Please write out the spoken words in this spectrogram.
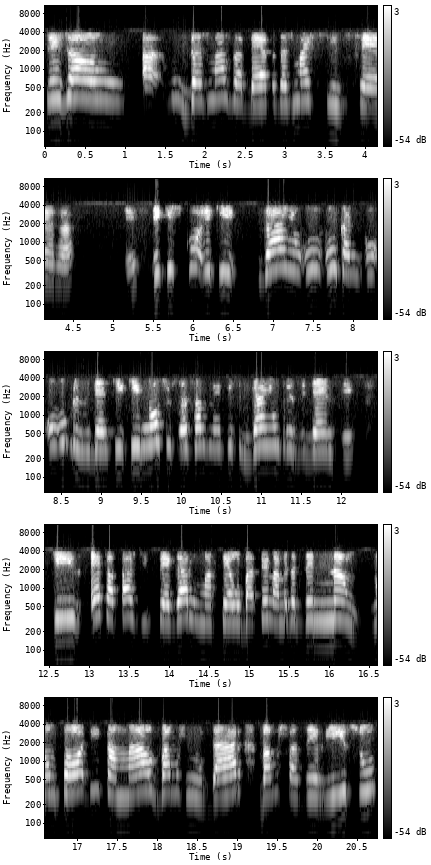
sejam das mais abertas, das mais sinceras, e que, e que ganhem um, um, um, um presidente, que, que nossos Santos ganhem um presidente que é capaz de pegar um martelo, bater na mesa e dizer não, não pode, está mal, vamos mudar, vamos fazer isso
